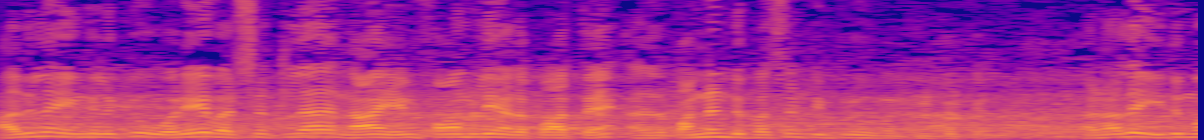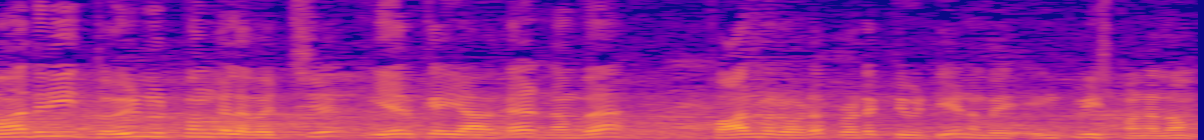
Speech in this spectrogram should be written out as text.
அதில் எங்களுக்கு ஒரே வருஷத்தில் நான் என் ஃபார்ம்லேயும் அதை பார்த்தேன். அதில் பன்னெண்டு பர்சன்ட் இம்ப்ரூவ்மெண்ட் இருக்கு. அதனால் இது மாதிரி தொழில்நுட்பங்களை வச்சு இயற்கையாக நம்ம ஃபார்மரோட ப்ரொடக்டிவிட்டியை நம்ம இன்க்ரீஸ் பண்ணலாம்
